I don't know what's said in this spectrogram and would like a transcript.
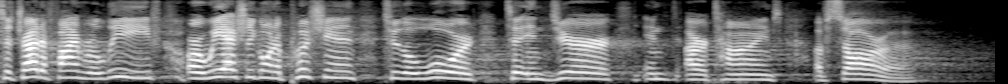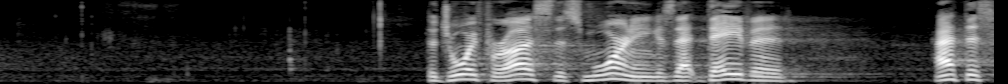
to try to find relief, or are we actually going to push in to the Lord to endure in our times of sorrow? The joy for us this morning is that David, at this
